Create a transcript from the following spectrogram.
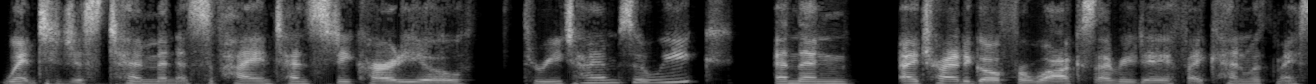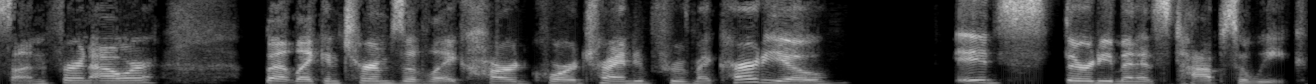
went to just 10 minutes of high intensity cardio three times a week, and then I try to go for walks every day if I can with my son for an hour. but like in terms of like hardcore trying to improve my cardio it's 30 minutes tops a week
